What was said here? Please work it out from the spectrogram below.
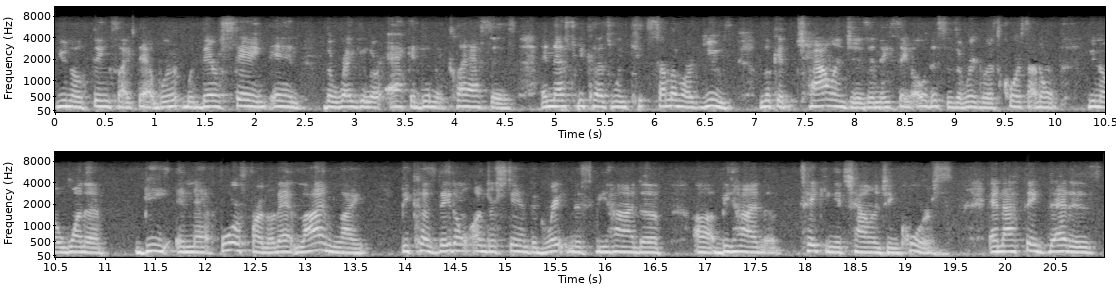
you know, things like that. We're, they're staying in the regular academic classes. And that's because when kids, some of our youth look at challenges and they say, oh, this is a rigorous course, I don't, you know, want to be in that forefront or that limelight because they don't understand the greatness behind of uh, behind of taking a challenging course. And I think that is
